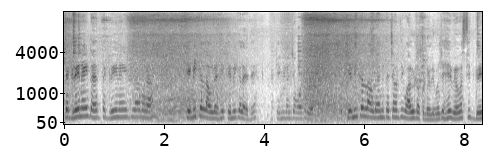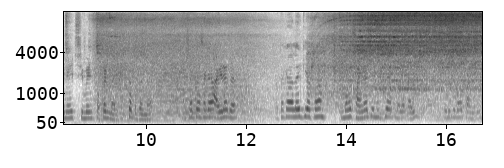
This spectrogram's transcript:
ज्या ग्रेनाईट आहेत त्या ग्रेनाईटला बघा केमिकल लावलं हे केमिकल आहे ते. केमिकलच्या बॉटल आहे केमिकल लावलं आणि त्याच्यावरती वाळू टाकून ठेवली. म्हणजे हे व्यवस्थित ग्रेनाईट सिमेंट पकडणार फक्त पकडणार. अशा त्या सगळ्या आयडियाज आहेत. आता काय आलं आहे की आता तुम्हाला सांगायचे मुद्दे आहेत मला काही ते मी तुम्हाला सांगतो.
